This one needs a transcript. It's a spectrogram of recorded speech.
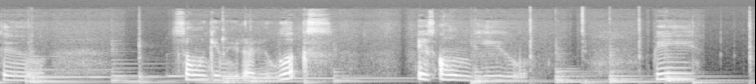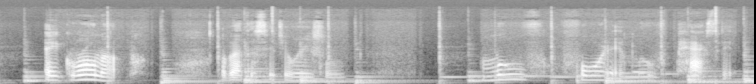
to someone giving you dirty looks is on you. Be a grown up about the situation. Move forward and move past it.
